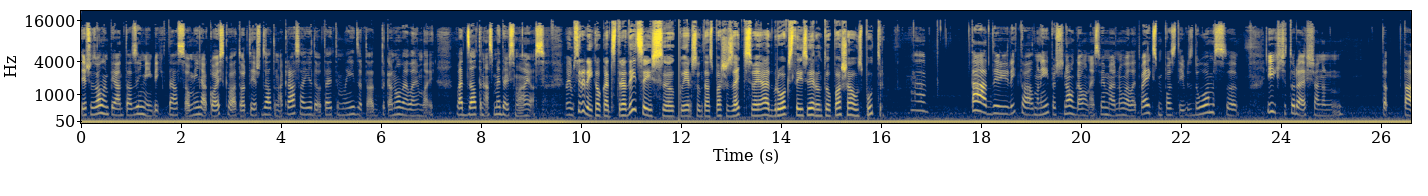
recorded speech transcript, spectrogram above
tieši uz olimpiādu tā zīmīgi bija, ka tās savu mīļāko ekskavātoru tieši dzeltenā krāsā iedeva tētim līdzi ar tādu tā kā novēlējumu, lai ved dzeltenās medaļas mājās. Vai jums ir arī kaut kādas tradīcijas, ka viens un tās pašas zeķes vai ēd brokastīs vienu un to pašu uz putru? Uh, tādi rituāli man īpaši nav galvenais. Vienmēr novēlēt veiksmi, pozitīvas domas, īkšķu turēšanu un tā, tā,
